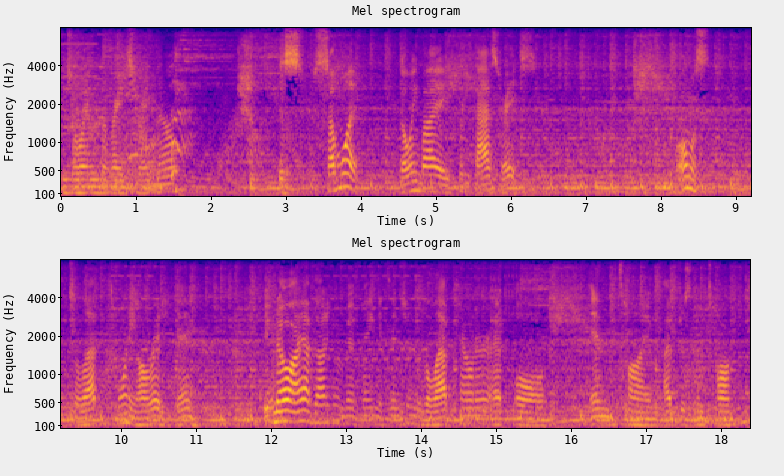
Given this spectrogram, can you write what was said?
enjoying the race right now. This somewhat going by a pretty fast race. Almost to lap 20 already, dang. You know, I have not even been paying attention to the lap counter at all in time. I've just been talking.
